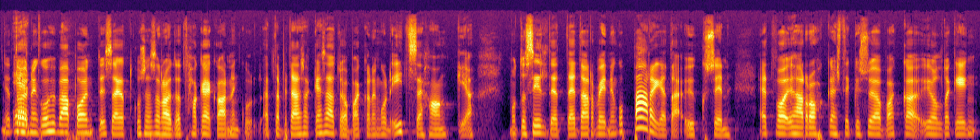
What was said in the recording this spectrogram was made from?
ja toi on niinku hyvä pointti se, että kun sä sanoit, että hakekaa, niinku, että pitää se kesätyöpaikka niinku itse hankkia, mutta silti, että ei tarvii niinku pärjätä yksin. Että voi ihan rohkeasti kysyä vaikka joltakin,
